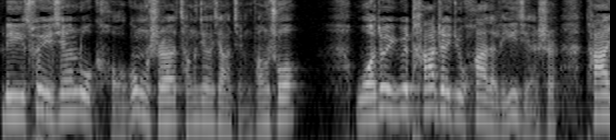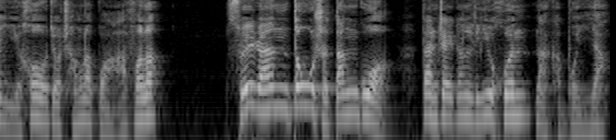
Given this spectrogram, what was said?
李翠仙录口供时，曾经向警方说。我对于他这句话的理解是，他以后就成了寡妇了。虽然都是单过，但这跟离婚那可不一样。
